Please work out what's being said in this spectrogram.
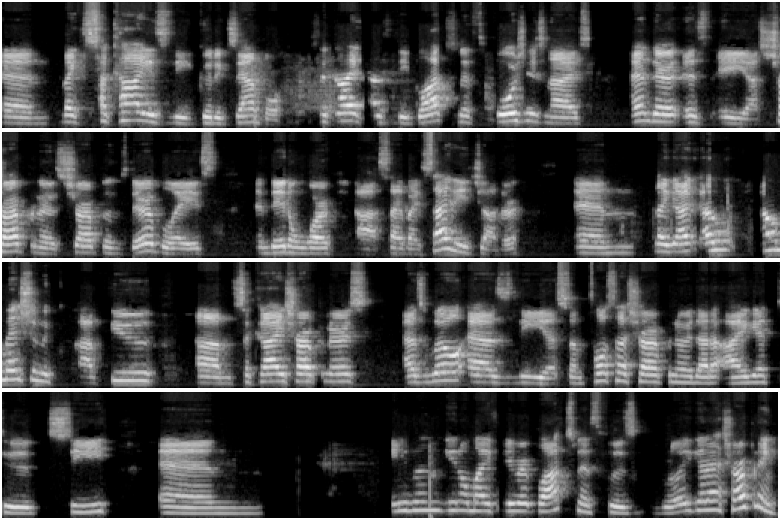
And like Sakai is the good example. Sakai has the blacksmith forges knives, and there is a uh, sharpener sharpens their blades, and they don't work uh, side by side each other. And like I, I will, I'll mention a few um, Sakai sharpeners as well as the uh, Santosa sharpener that I get to see, and even you know my favorite blacksmith who's really good at sharpening.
